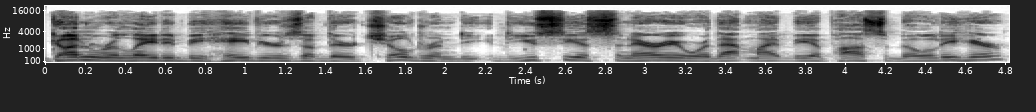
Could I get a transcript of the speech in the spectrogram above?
gun related behaviors of their children. Do, do, you see a scenario where that might be a possibility here?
